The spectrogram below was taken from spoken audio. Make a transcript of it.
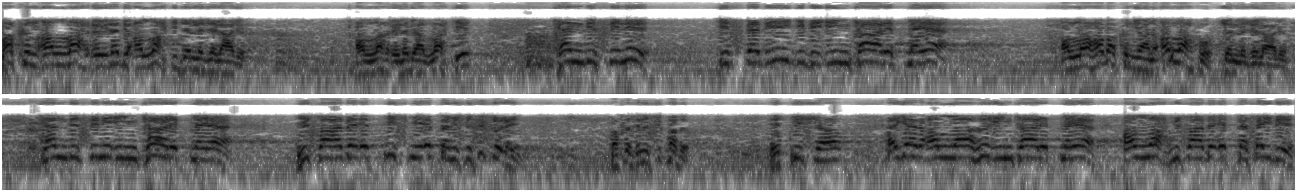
Bakın Allah öyle bir Allah ki Celle Celaluhu. Allah öyle bir Allah ki kendisini istediği gibi inkar etmeye Allah'a bakın yani Allah bu Celle Celaluhu. Kendisini inkar etmeye müsaade etmiş mi etmemiş mi siz söyleyin. Bak sesiniz çıkmadı. Etmiş ya. Eğer Allah'ı inkar etmeye Allah müsaade etmeseydi,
